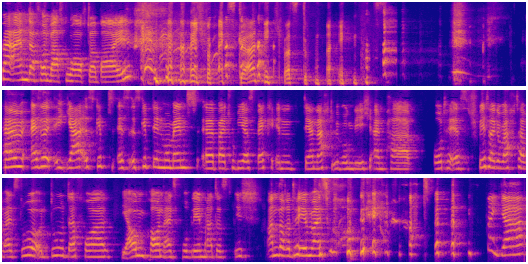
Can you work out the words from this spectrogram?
bei einem davon warst du auch dabei. ich weiß gar nicht, was du meinst. Ähm, also ja, es gibt, es, es gibt den Moment äh, bei Tobias Beck in der Nachtübung, die ich ein paar OTS später gemacht habe als du und du davor die Augenbrauen als Problem hattest, ich andere Themen als Problem hatte. ja,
